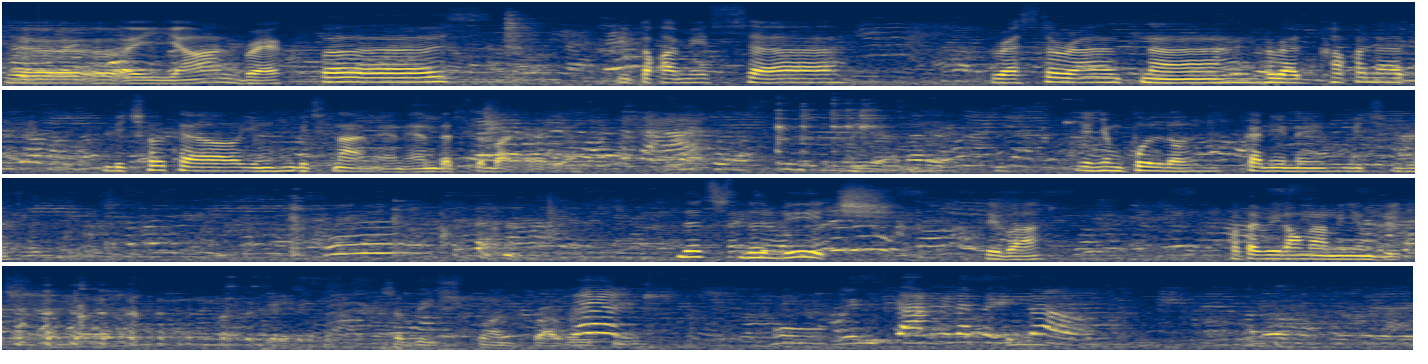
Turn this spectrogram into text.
So, ayan, breakfast. Dito kami sa restaurant na Red Coconut Beach Hotel, yung beach namin. And that's the bar area. Ayan. Yun yung pool, oh. Kanina yung beach view. That's the beach. Diba? Katabi lang namin yung beach. Sa beachfront property. May diskarte na ito isa, oh.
